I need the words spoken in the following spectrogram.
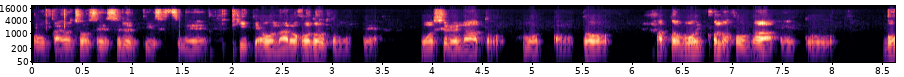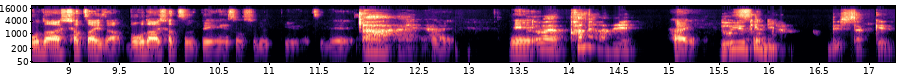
音階を調整するっていう説明聞いて、おお、なるほどと思って面白いなと思ったのと、あともう一個の方が、えっ、と、ボーダーシャツアイザー、ボーダーシャツで演奏するっていうやつで、ああ、はい、はい。はい。これで、はカメラではい。どういう原理なんでしたっけ？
